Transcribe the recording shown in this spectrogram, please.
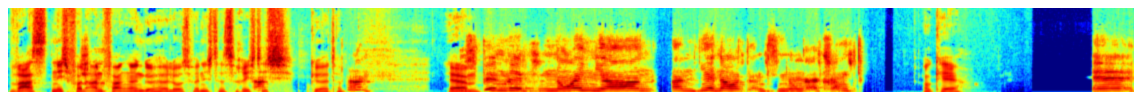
warst nicht von Anfang an gehörlos, wenn ich das richtig ah, gehört habe. Ähm, ich bin mit neun Jahren an Hirnhautentzündung erkrankt. Okay. Äh,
